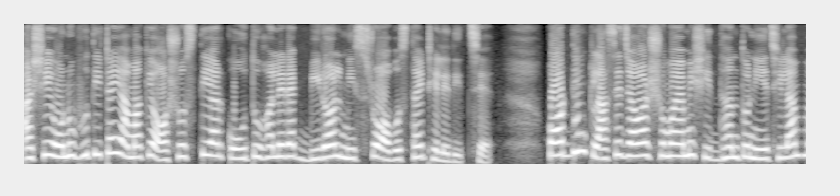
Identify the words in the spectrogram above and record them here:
আর সেই অনুভূতিটাই আমাকে অস্বস্তি আর কৌতূহলের এক বিরল মিশ্র অবস্থায় ঠেলে দিচ্ছে। পরদিন ক্লাসে যাওয়ার সময় আমি সিদ্ধান্ত নিয়েছিলাম,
